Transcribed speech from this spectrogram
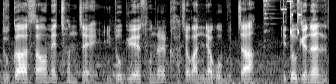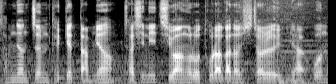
누가 싸움의 천재 이도규의 손을 가져갔냐고 묻자 이도규는 3년쯤 됐겠다며 자신이 지왕으로 돌아가던 시절을 의미하곤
